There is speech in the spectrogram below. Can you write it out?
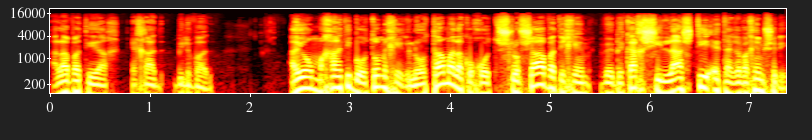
על אבטיח אחד בלבד. היום מכרתי באותו מחיר לאותם הלקוחות שלושה אבטיחים, ובכך שילשתי את הרווחים שלי.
